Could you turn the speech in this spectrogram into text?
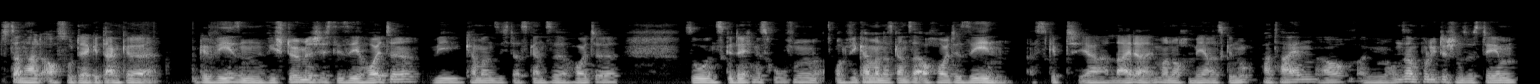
ist dann halt auch so der Gedanke gewesen, wie stürmisch ist die See heute? Wie kann man sich das Ganze heute so ins Gedächtnis rufen? Und wie kann man das Ganze auch heute sehen? Es gibt ja leider immer noch mehr als genug Parteien, auch in unserem politischen System,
